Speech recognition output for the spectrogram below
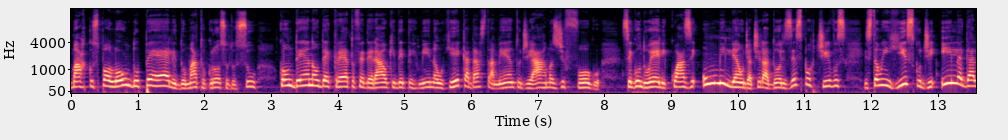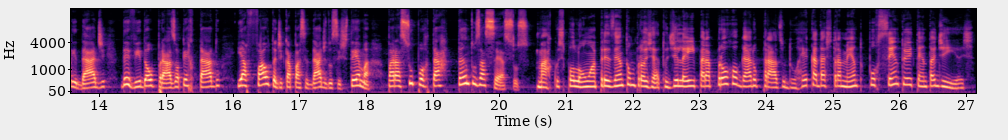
Marcos Polon, do PL do Mato Grosso do Sul, condena o decreto federal que determina o recadastramento de armas de fogo. Segundo ele, quase um milhão de atiradores esportivos estão em risco de ilegalidade devido ao prazo apertado e à falta de capacidade do sistema para suportar tantos acessos. Marcos Polon apresenta um projeto de lei para prorrogar o prazo do recadastramento por 180 dias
